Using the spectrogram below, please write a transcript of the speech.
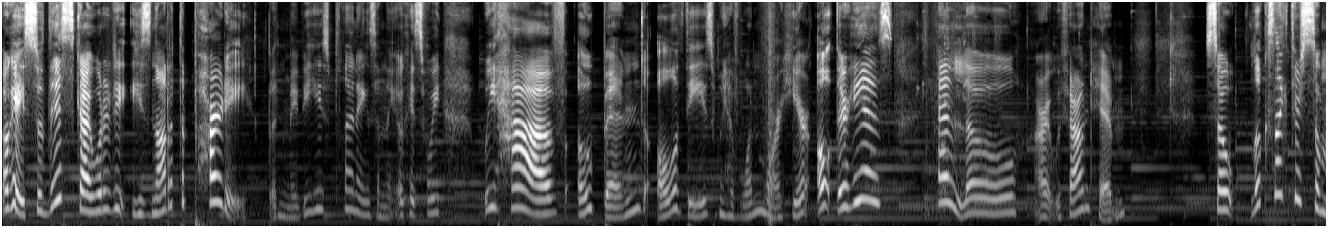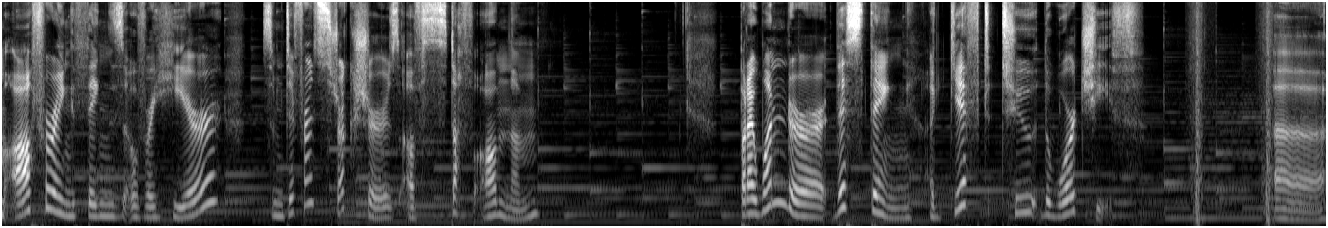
Okay, so this guy, what did he, he's not at the party, but maybe he's planning something. Okay, so we, we have opened all of these. We have one more here. Oh, there he is. Hello. All right, we found him. So looks like there's some offering things over here. Some different structures of stuff on them. But I wonder, this thing, a gift to the war chief. Uh,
